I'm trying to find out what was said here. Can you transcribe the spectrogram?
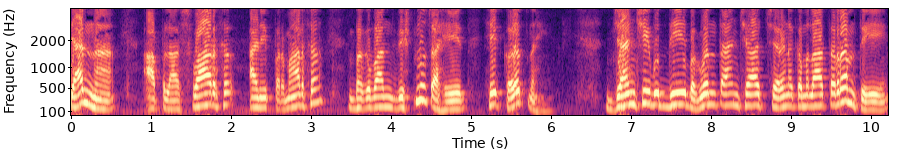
त्यांना आपला स्वार्थ आणि परमार्थ भगवान विष्णूच आहेत हे कळत नाही. ज्यांची बुद्धी भगवंतांच्या चरणकमलात रमते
